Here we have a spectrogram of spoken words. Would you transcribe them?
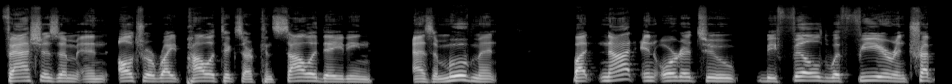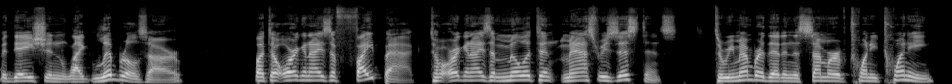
fascism and ultra right politics are consolidating as a movement, but not in order to be filled with fear and trepidation like liberals are, but to organize a fight back, to organize a militant mass resistance, to remember that in the summer of 2020,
